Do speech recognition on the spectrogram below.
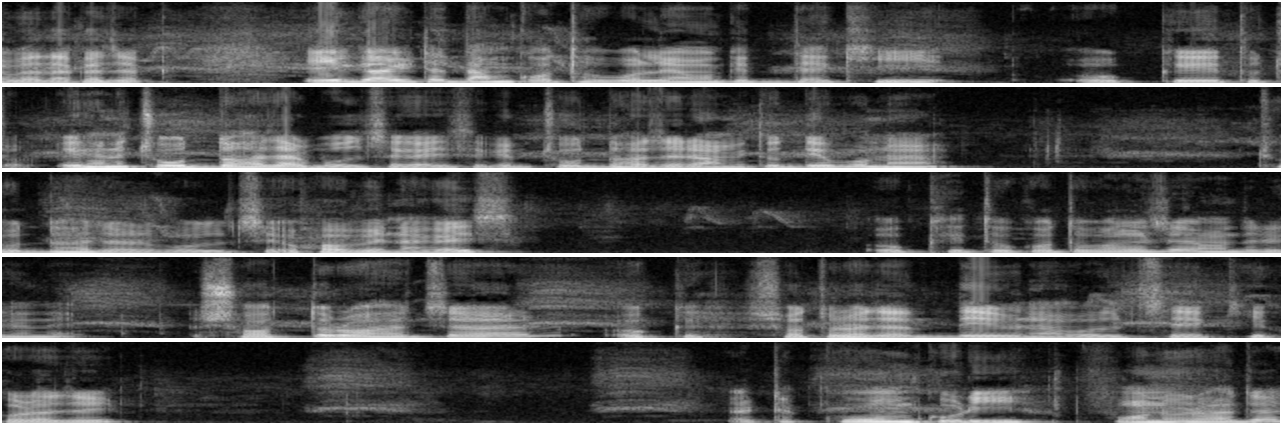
এবার দেখা যাক। এই গাড়িটার দাম কত বলে আমাকে দেখি। ওকে তো চলো, এখানে চোদ্দ হাজার বলছে গাড়ি সেখানে চোদ্দ হাজারে আমি তো দেবো না। চোদ্দ হাজার বলছে, হবে না গাইস ওকে তো কত বলা যায় আমাদের এখানে? সতেরো হাজার ওকে সতেরো হাজার দেবে না বলছে, কি করা যায়? একটা কম করি পনেরো হাজার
